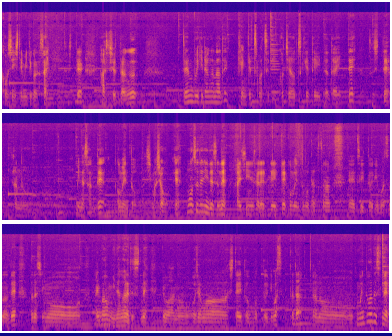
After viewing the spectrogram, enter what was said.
更新してみてください。そして「ハッシュタグ全部ひらがなで献血祭り」こちらをつけていただいてそしてあの皆さんでコメントをしましょう。えもうすでにですね配信されていてコメントもたくさん、えー、ついておりますので私も合間を見ながらですね今日はあのお邪魔したいと思っております。ただあのコメントはですね、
